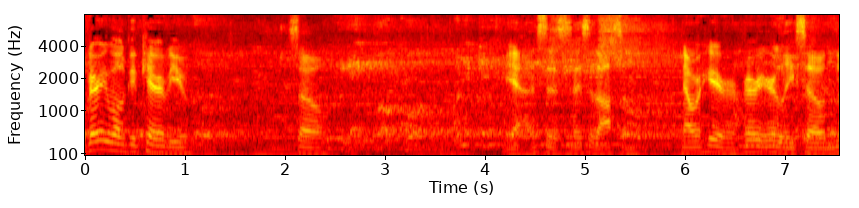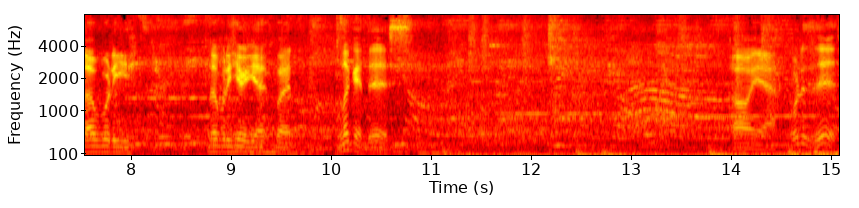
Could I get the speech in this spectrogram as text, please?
very well good care of you. So yeah, this is this is awesome. Now we're here very early, so nobody nobody here yet, but look at this. Oh yeah, what is this?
